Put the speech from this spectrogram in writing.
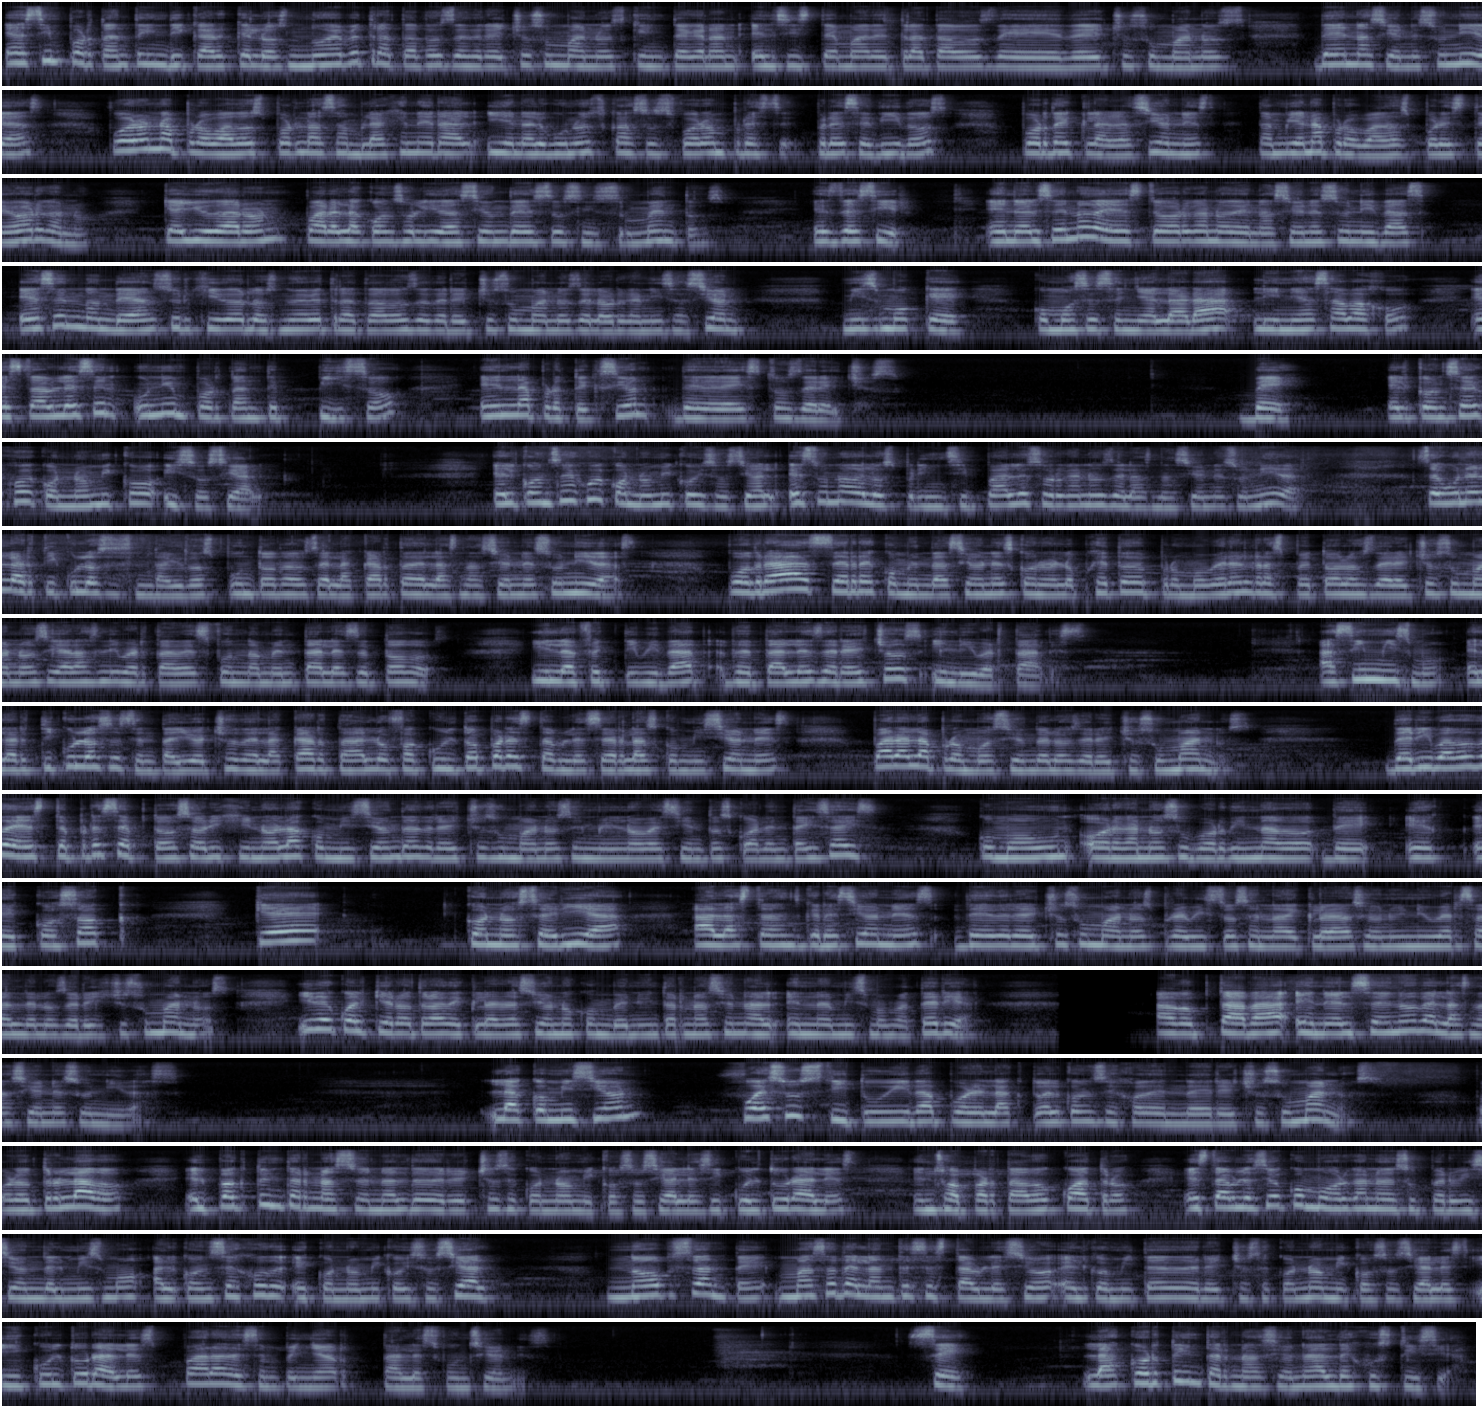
Es importante indicar que los nueve tratados de derechos humanos que integran el sistema de tratados de derechos humanos de Naciones Unidas fueron aprobados por la Asamblea General y en algunos casos fueron precedidos por declaraciones también aprobadas por este órgano, que ayudaron para la consolidación de estos instrumentos. Es decir, en el seno de este órgano de Naciones Unidas es en donde han surgido los nueve tratados de derechos humanos de la organización, mismo que, como se señalará líneas abajo, establecen un importante piso en la protección de estos derechos. B. El Consejo Económico y Social. El Consejo Económico y Social es uno de los principales órganos de las Naciones Unidas. Según el artículo 62.2 de la Carta de las Naciones Unidas, podrá hacer recomendaciones con el objeto de promover el respeto a los derechos humanos y a las libertades fundamentales de todos, y la efectividad de tales derechos y libertades. Asimismo, el artículo 68 de la Carta lo facultó para establecer las comisiones para la promoción de los derechos humanos. Derivado de este precepto se originó la Comisión de Derechos Humanos en 1946, como un órgano subordinado de e-, ECOSOC, que conocería a las transgresiones de derechos humanos previstos en la Declaración Universal de los Derechos Humanos y de cualquier otra declaración o convenio internacional en la misma materia, adoptada en el seno de las Naciones Unidas. La Comisión fue sustituida por el actual Consejo de Derechos Humanos. Por otro lado, el Pacto Internacional de Derechos Económicos, Sociales y Culturales, en su apartado 4, estableció como órgano de supervisión del mismo al Consejo Económico y Social. No obstante, más adelante se estableció el Comité de Derechos Económicos, Sociales y Culturales para desempeñar tales funciones. C. La Corte Internacional de Justicia.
